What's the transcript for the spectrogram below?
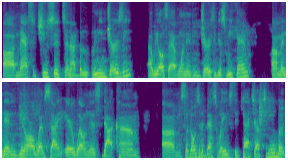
uh, Massachusetts, and I believe Jersey. Uh, we also have one in Jersey this weekend. Um, and then, you know, our website, ayrwellness.com Um, so those are the best ways to catch up to me. But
